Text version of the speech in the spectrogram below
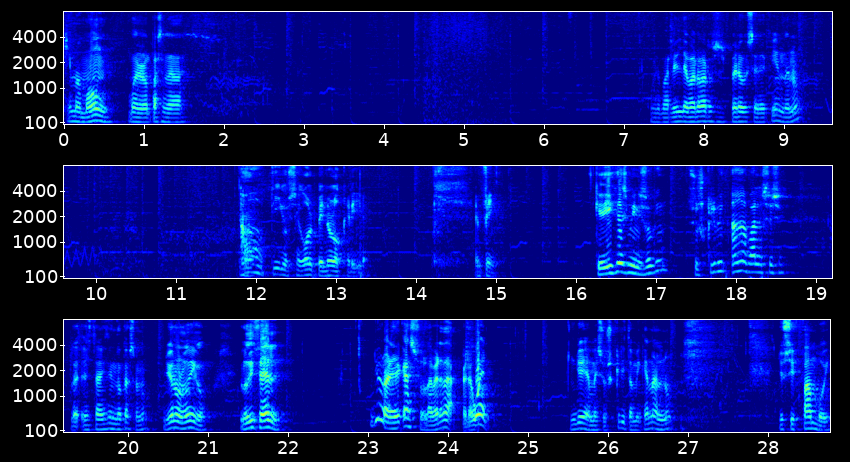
Qué mamón. Bueno, no pasa nada. Con el barril de bárbaros espero que se defienda, ¿no? No, tío, ese golpe no lo quería. En fin. ¿Qué dices, Minisokin? Suscríbete. Ah, vale, sí, sí. Le está diciendo caso, ¿no? Yo no lo digo. Lo dice él. Yo no haré caso, la verdad. Pero bueno. Yo ya me he suscrito a mi canal, ¿no? Yo soy fanboy,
